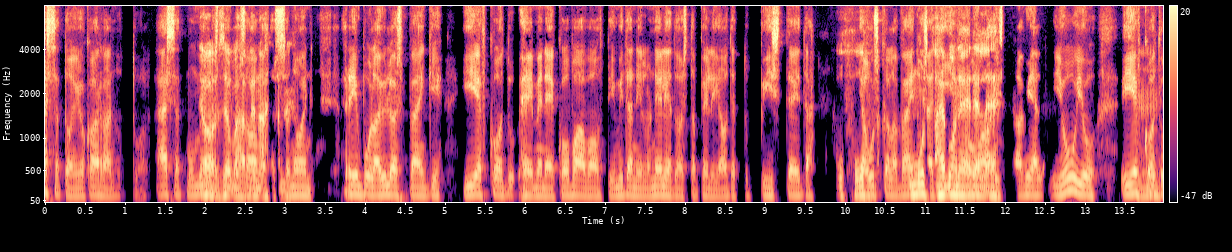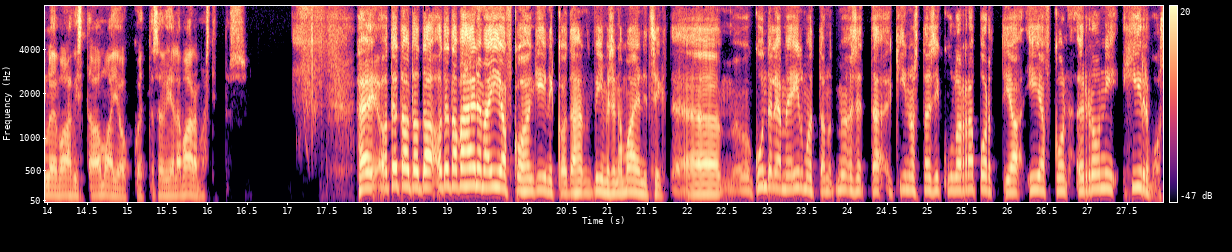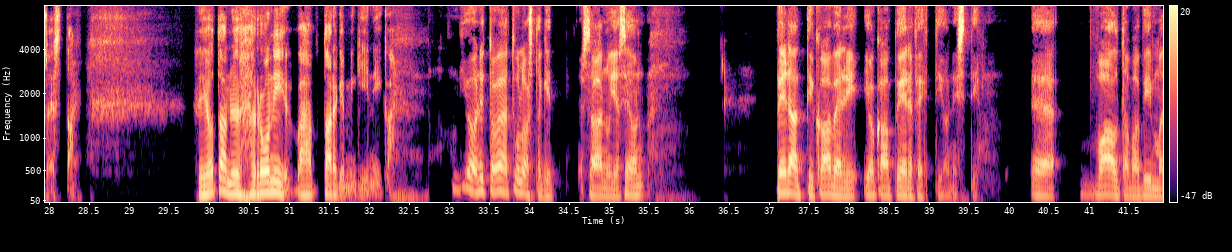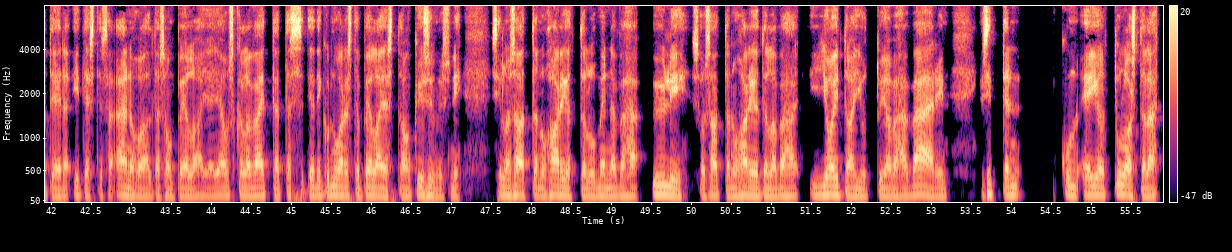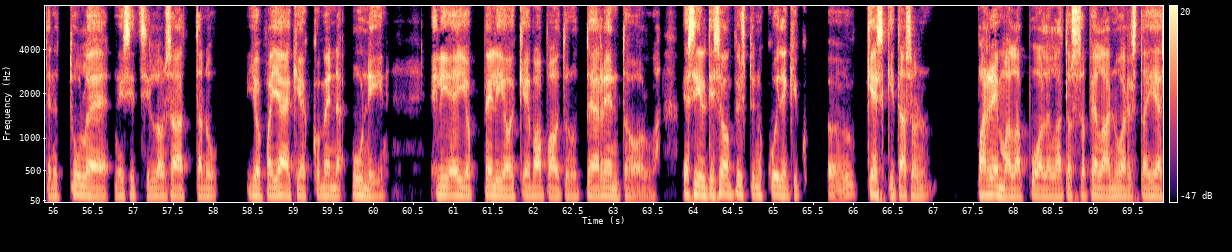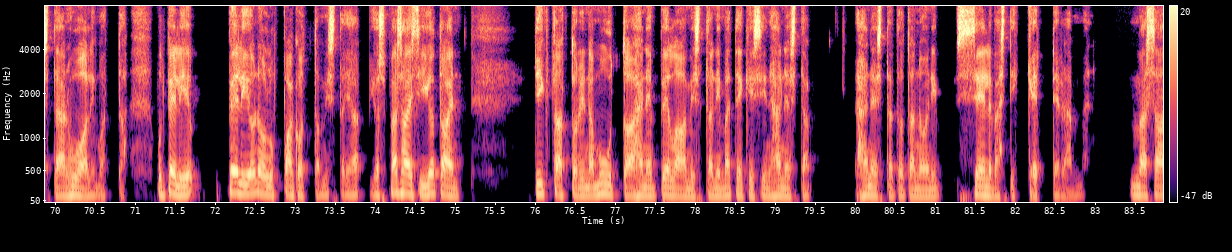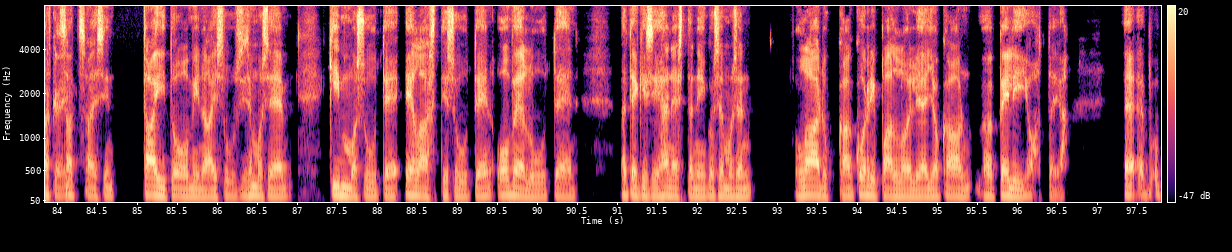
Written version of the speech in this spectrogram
S on jo karannut tuolla. S mun Joo, mielestä se on vähän noin rimpuilla ylöspäinkin. IFK, hei menee kovaa vauhtia. Mitä niillä on 14 peliä otettu pisteitä. Uhuh. Ja uskalla väittää, Musta että IFK edelleen. vahvistaa vielä. Juu, juu. IFK mm. tulee vahvistaa omaa joukkuetta vielä varmasti tuossa. Hei, otetaan, tota, otetaan vähän enemmän IFK kiinni, kun tähän viimeisenä mainitsit. Äh, kuuntelijamme ilmoittanut myös, että kiinnostaisi kuulla raporttia IFKn Roni Hirvosesta. Niin ota nyt Roni vähän tarkemmin kiinni, Ika. Joo, nyt on vähän tulostakin saanut ja se on pedantti kaveri, joka on perfektionisti. Valtava vimma tehdä itsestänsä NHL-tason pelaaja ja uskalla väittää, että tässä tietenkin kun nuoresta pelaajasta on kysymys, niin silloin on saattanut harjoittelu mennä vähän yli, se on saattanut harjoitella vähän joitain juttuja vähän väärin ja sitten kun ei ole tulosta lähtenyt tulee, niin sitten silloin on saattanut jopa jääkiekko mennä uniin. Eli ei ole peli oikein vapautunutta ja rento olla. Ja silti se on pystynyt kuitenkin keskitason paremmalla puolella tuossa pelaa nuoresta iästään huolimatta. Mutta peli, peli on ollut pakottamista ja jos mä saisin jotain diktaattorina muuttaa hänen pelaamista, niin mä tekisin hänestä, hänestä tota noin, selvästi ketterämmän. Mä saat, okay. satsaisin taito-ominaisuus, semmoiseen kimmosuuteen, elastisuuteen, oveluuteen. Mä tekisin hänestä niin semmoisen laadukkaan koripalloilija, joka on pelijohtaja.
